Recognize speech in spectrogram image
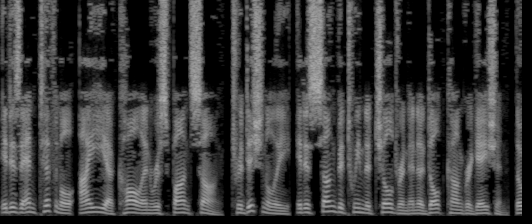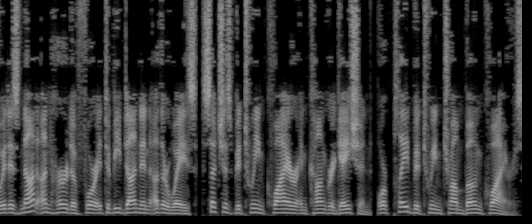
It is antiphonal, i.e. a call and response song. Traditionally, it is sung between the children and adult congregation, though it is not unheard of for it to be done in other ways, such as between choir and congregation, or played between trombone choirs.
